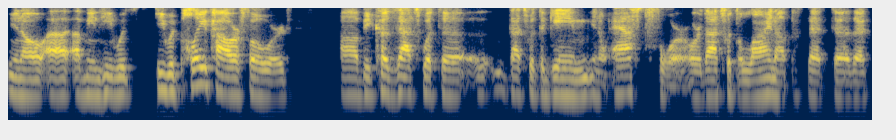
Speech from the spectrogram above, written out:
you know, uh, I mean, he was he would play power forward uh, because that's what the that's what the game you know asked for, or that's what the lineup that uh, that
